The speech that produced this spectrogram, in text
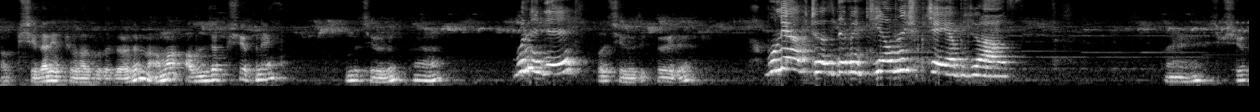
Bak bir şeyler yapıyorlar burada gördün mü? Ama alınacak bir şey yok. Bu ne? Bunu da çevirdim. Ha. Bu nedir? Bunu da çevirdik böyle. Bunu yapacağız demek ki yanlış bir şey yapacağız. Ee, hiçbir şey yok.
